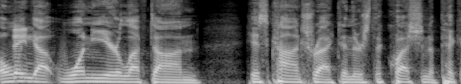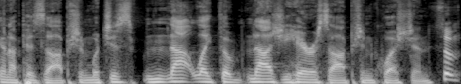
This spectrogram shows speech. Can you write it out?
only they, got one year left on his contract, and there's the question of picking up his option, which is not like the Najee Harris option question. So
